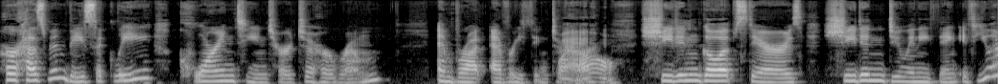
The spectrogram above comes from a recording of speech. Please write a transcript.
her husband basically quarantined her to her room and brought everything to wow. her. She didn't go upstairs. She didn't do anything. If you have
